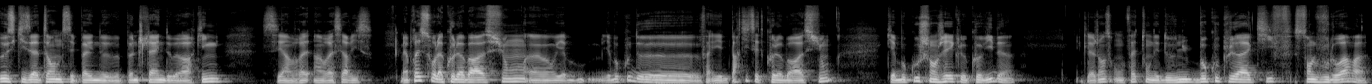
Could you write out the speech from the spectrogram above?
eux, ce qu'ils attendent, c'est pas une punchline de Burger King, c'est un vrai, un vrai service. Mais après, sur la collaboration, euh, il y, a, y a beaucoup de, enfin, il y a une partie de cette collaboration qui a beaucoup changé avec le Covid. Avec l'agence, en fait, on est devenu beaucoup plus réactif sans le vouloir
